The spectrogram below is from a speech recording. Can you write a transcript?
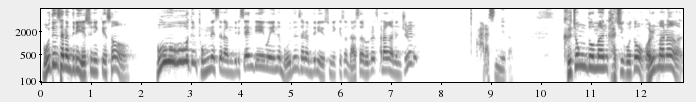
모든 사람들이 예수님께서 모든 동네 사람들이 샌디에고에 있는 모든 사람들이 예수님께서 나사로를 사랑하는 줄 알았습니다. 그 정도만 가지고도 얼마나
